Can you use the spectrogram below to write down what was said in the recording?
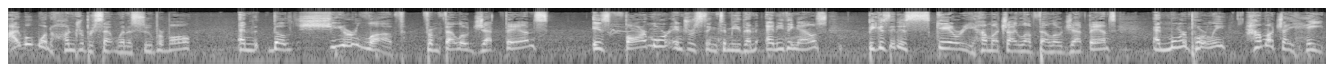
I will 100% win a Super Bowl. And the sheer love from fellow Jet fans is far more interesting to me than anything else because it is scary how much I love fellow Jet fans. And more importantly, how much I hate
